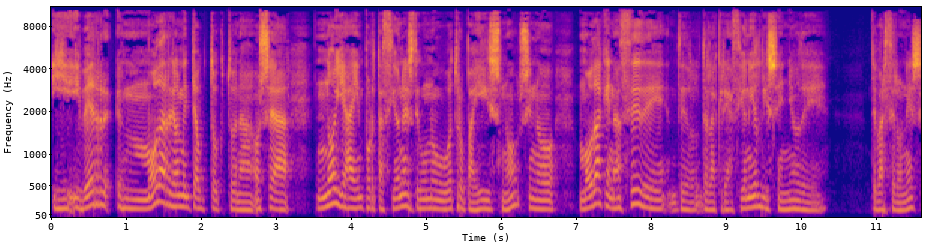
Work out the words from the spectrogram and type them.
y, ver moda realmente autóctona. O sea, no ya importaciones de uno u otro país, ¿no? Sino moda que nace de, de, de la creación y el diseño de barceloneses.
